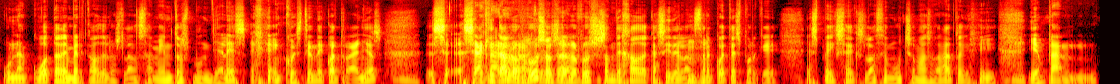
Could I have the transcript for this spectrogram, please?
una cuota de mercado de los lanzamientos mundiales en cuestión de cuatro años. Se, se ha quitado Claro, los ¿no? rusos. o sea, los rusos han dejado de casi de lanzar Ujú. cohetes porque SpaceX lo hace mucho más barato. Y, y en plan,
